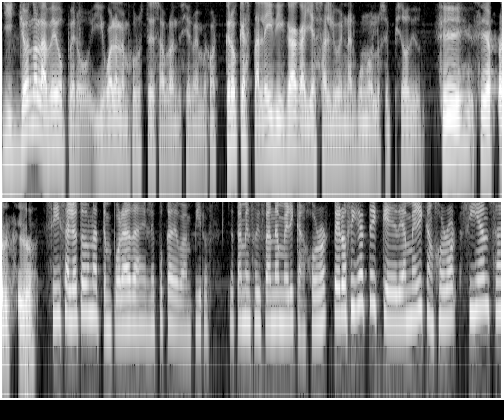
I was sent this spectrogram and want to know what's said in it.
Y yo no la veo, pero igual a lo mejor ustedes sabrán decirme mejor. Creo que hasta Lady Gaga ya salió en alguno de los episodios. Sí, sí ha aparecido. Sí, salió toda una temporada en la época de vampiros. Yo también soy fan de American Horror, pero fíjate que de American Horror sí han salido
